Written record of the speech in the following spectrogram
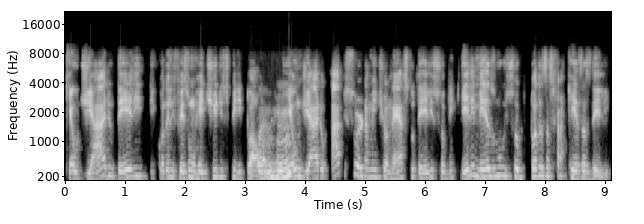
que é o diário dele de quando ele fez um retiro espiritual. Uhum. E é um diário absurdamente honesto dele sobre ele mesmo e sobre todas as fraquezas dele.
